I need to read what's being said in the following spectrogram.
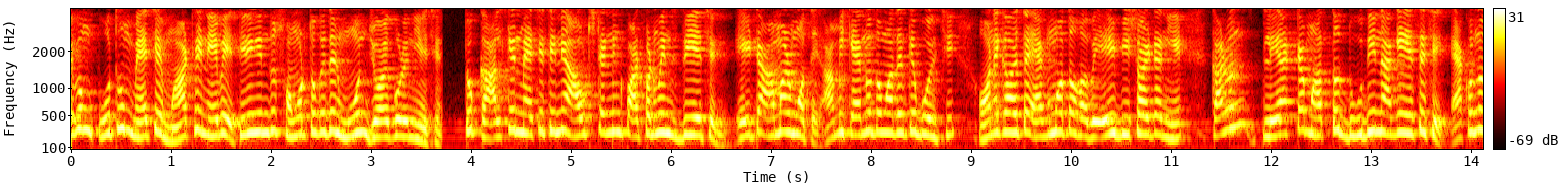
এবং প্রথম ম্যাচে মাঠে নেবে, তিনি কিন্তু সমর্থকদের মন জয় করে নিয়েছেন। তো কালকের ম্যাচে তিনি আউটস্ট্যান্ডিং পারফরমেন্স দিয়েছেন, এইটা আমার মতে। আমি কেন তোমাদেরকে বলছি, অনেকে হয়তো একমত হবে এই বিষয়টা নিয়ে। কারণ প্লেয়ারটা মাত্র দুদিন আগে এসেছে এখনও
